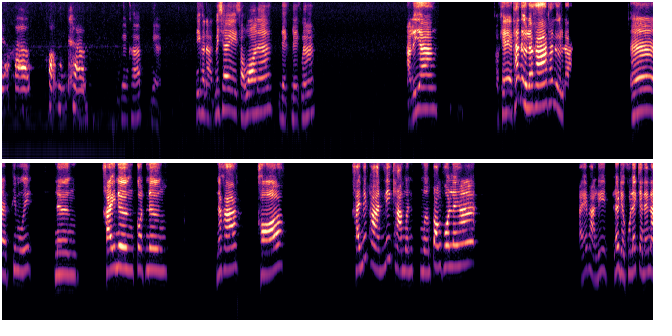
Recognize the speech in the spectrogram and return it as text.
แล้วครับ ขอบคุณครับเรียนครับ เนี่ย นี่ขนาดไม่ใช่สวนะ เด็กๆนะอ่านหรือยัง โอเค ท่านอื่นล่ะคะ ท่านอื่นล่ะอ่าพี่มุ้ยหนึ่ง ใครหนึ่งกดหนึ่งนะคะ ขอ ใครไม่ผ่านรีบถามเหมือนเหมือนปองพลเลยฮะใครไม่ผ่านรีบ แล้วเดี๋ยวคุณเล็กจะแนะน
